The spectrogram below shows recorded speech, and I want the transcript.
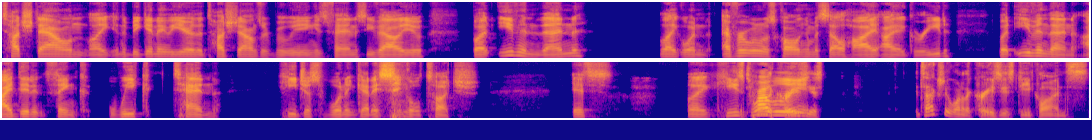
touchdown like in the beginning of the year the touchdowns were buoying his fantasy value, but even then like when everyone was calling him a sell high, I agreed, but even then I didn't think week 10 he just wouldn't get a single touch. It's like he's it's probably it's actually one of the craziest declines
